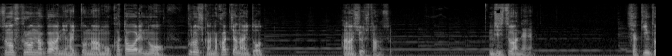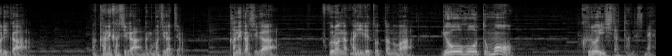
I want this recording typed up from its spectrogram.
その袋の中に入っとんのはもう片割れの黒しかなかっちゃないと話をしたんですよ。実はね、借金取りが、あ、金貸しが、なんか間違っちゃう。金貸しが袋の中に入れとったのは、両方とも黒い石だったんですね。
